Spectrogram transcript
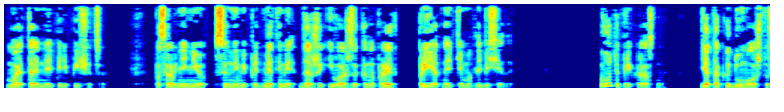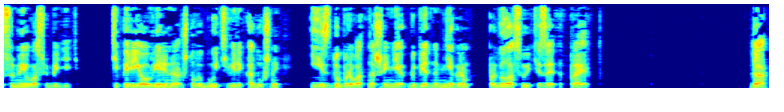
моя тайная переписчица. По сравнению с иными предметами, даже и ваш законопроект – приятная тема для беседы. Вот и прекрасно. Я так и думала, что сумею вас убедить. Теперь я уверена, что вы будете великодушны и из доброго отношения к бедным неграм проголосуете за этот проект. Да,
